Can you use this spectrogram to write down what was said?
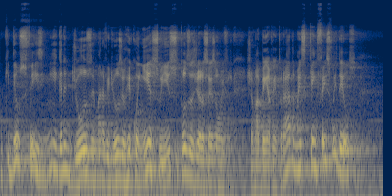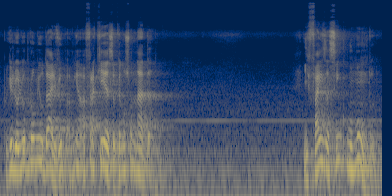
o que Deus fez em mim é grandioso, é maravilhoso, eu reconheço isso, todas as gerações vão me chamar bem-aventurada, mas quem fez foi Deus, porque Ele olhou para a humildade, viu a minha a fraqueza, que eu não sou nada. E faz assim com o mundo.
